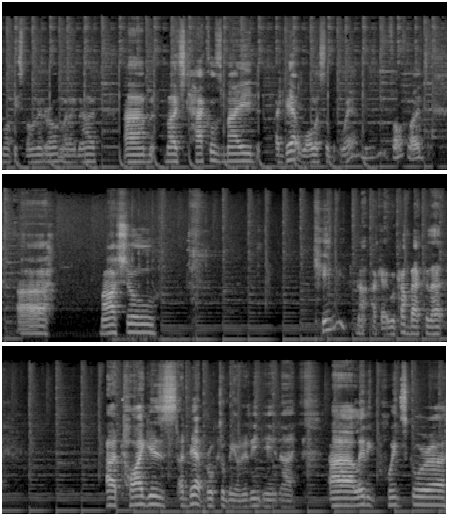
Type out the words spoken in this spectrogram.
might be spelling it wrong. I don't know. Um, most tackles made. I doubt Wallace will be. Wow, fault loads. Uh, Marshall King. No, okay, we'll come back to that. Uh, Tigers. I doubt Brooks will be on any. Yeah, no. Uh, leading point scorer.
